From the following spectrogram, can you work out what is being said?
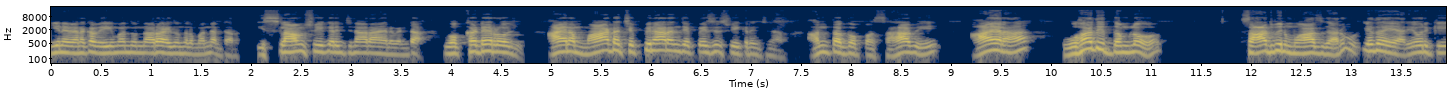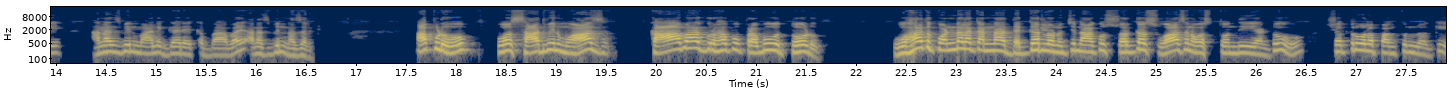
ఈయన వెనక వెయ్యి మంది ఉన్నారు ఐదు వందల మంది అంటారు. ఇస్లాం స్వీకరించినారు ఆయన వెంట? ఒక్కటే రోజు. ఆయన మాట చెప్పినారని చెప్పేసి స్వీకరించినారు. అంత గొప్ప సహాబి ఆయన ఉహద్ యుద్ధంలో సాద్ బిన్ మువాజ్ గారు ఎదురయ్యారు. ఎవరికి? అనస్ బిన్ మాలిక్ గారి యొక్క బాబాయ్ అనస్ బిన్ నజర్కి. అప్పుడు ఓ సాద్విన్ మువాజ్ కాబా గృహపు ప్రభువు తోడు ఉహద్ కొండల కన్నా దగ్గరలో నుంచి నాకు స్వర్గ సువాసన వస్తుంది అంటూ శత్రువుల పంక్తుల్లోకి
